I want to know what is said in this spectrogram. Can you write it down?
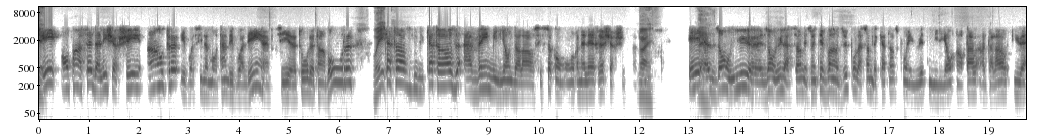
Et on pensait d'aller chercher entre, et voici le montant dévoilé, un petit tour de tambour, Oui. 14, 14 à 20 millions de dollars. C'est ça qu'on on allait rechercher. Ouais. Et Ouais. elles ont eu, euh, elles ont eu la somme, elles ont été vendues pour la somme de 14,8 millions. On parle en dollars US.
